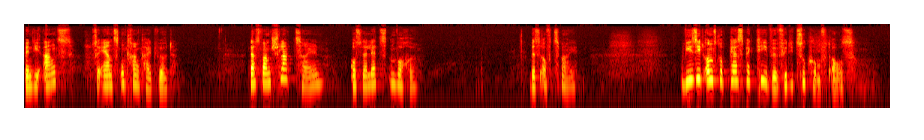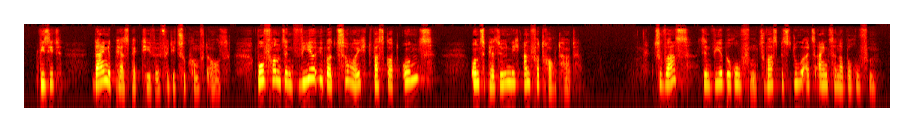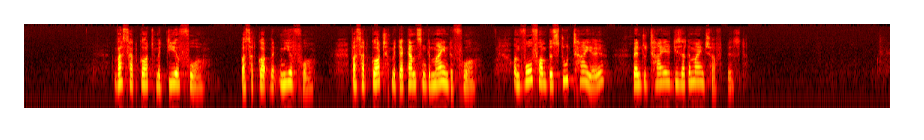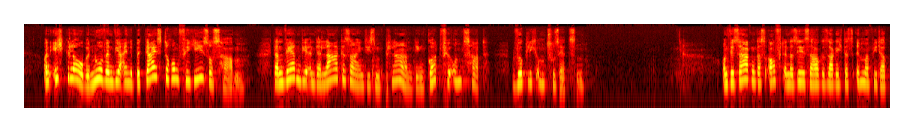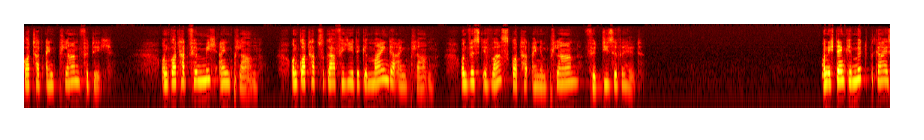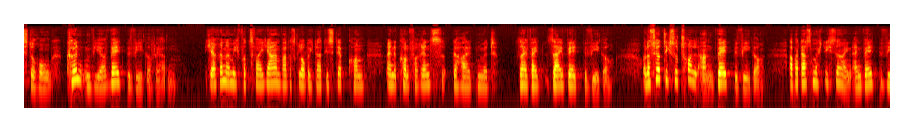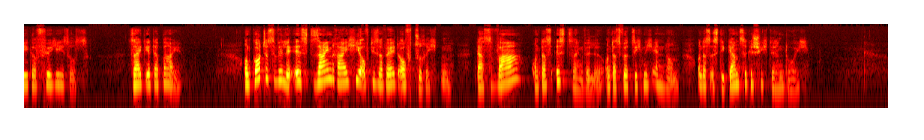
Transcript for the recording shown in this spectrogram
Wenn die Angst zur ernsten Krankheit wird. Das waren Schlagzeilen aus der letzten Woche bis auf zwei. Wie sieht unsere Perspektive für die Zukunft aus? Wie sieht deine Perspektive für die Zukunft aus? Wovon sind wir überzeugt, was Gott uns, uns persönlich anvertraut hat? Zu was sind wir berufen? Zu was bist du als Einzelner berufen? Was hat Gott mit dir vor? Was hat Gott mit mir vor? Was hat Gott mit der ganzen Gemeinde vor? Und wovon bist du Teil, wenn du Teil dieser Gemeinschaft bist? Und ich glaube, nur wenn wir eine Begeisterung für Jesus haben, dann werden wir in der Lage sein, diesen Plan, den Gott für uns hat, wirklich umzusetzen. Und wir sagen das oft in der Seelsorge, sage ich das immer wieder, Gott hat einen Plan für dich. Und Gott hat für mich einen Plan. Und Gott hat sogar für jede Gemeinde einen Plan. Und wisst ihr was? Gott hat einen Plan für diese Welt. Und ich denke, mit Begeisterung könnten wir Weltbeweger werden. Ich erinnere mich, vor zwei Jahren war das, glaube ich, da hat die StepCon eine Konferenz gehalten mit sei, Welt, sei Weltbeweger. Und das hört sich so toll an, Weltbeweger. Aber das möchte ich sein, ein Weltbeweger für Jesus. Seid ihr dabei? Und Gottes Wille ist, sein Reich hier auf dieser Welt aufzurichten. Das war und das ist sein Wille und das wird sich nicht ändern. Und das ist die ganze Geschichte hindurch.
